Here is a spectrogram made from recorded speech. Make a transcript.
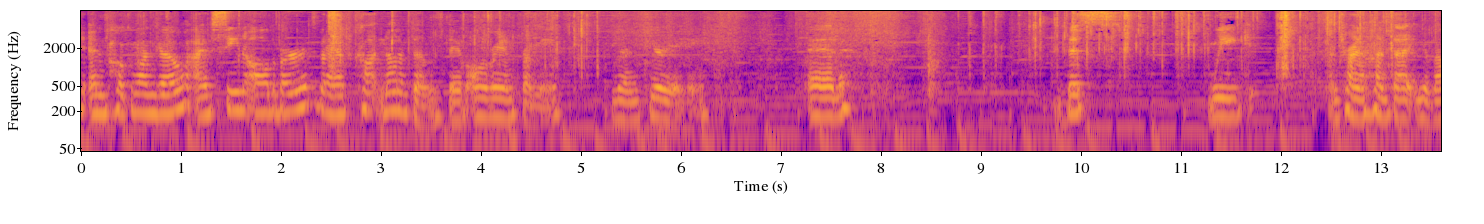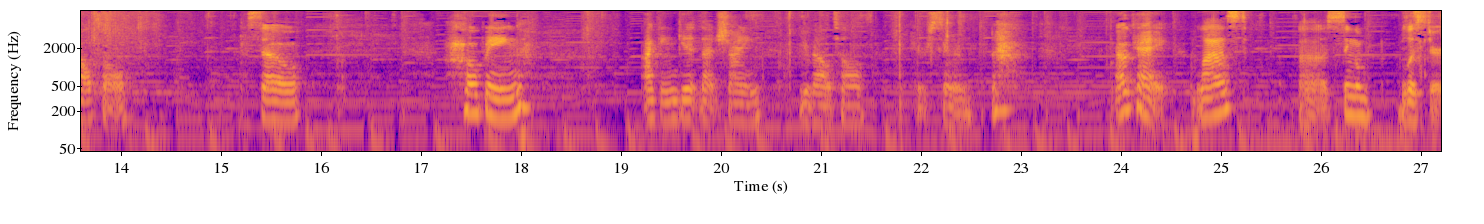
in Pokemon Go. I've seen all the birds, but I have caught none of them. They've all ran from me. They're infuriating. And this week I'm trying to hunt that Yveltal. So, hoping I can get that shiny Yveltal here soon. okay, last uh, single blister,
